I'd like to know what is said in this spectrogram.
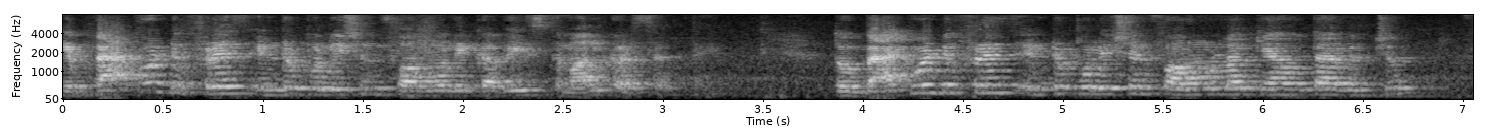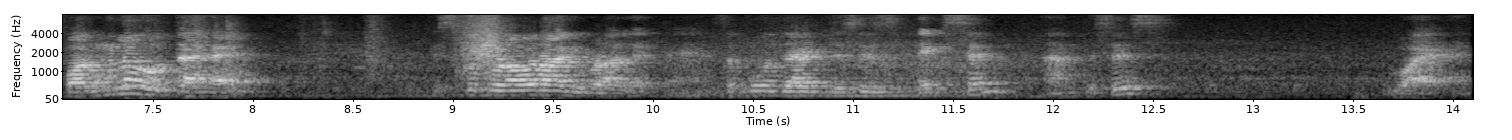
कि बैकवर्ड डिफरेंस इंटरपोलेशन फार्मूले का भी इस्तेमाल कर सकते हैं। तो बैकवर्ड डिफरेंस इंटरपोलेशन फॉर्मूला क्या होता है बच्चों? फॉर्मूला होता है, इसको थोड़ा और आगे बढ़ा लेते हैं। Suppose that this is x n and this is yn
